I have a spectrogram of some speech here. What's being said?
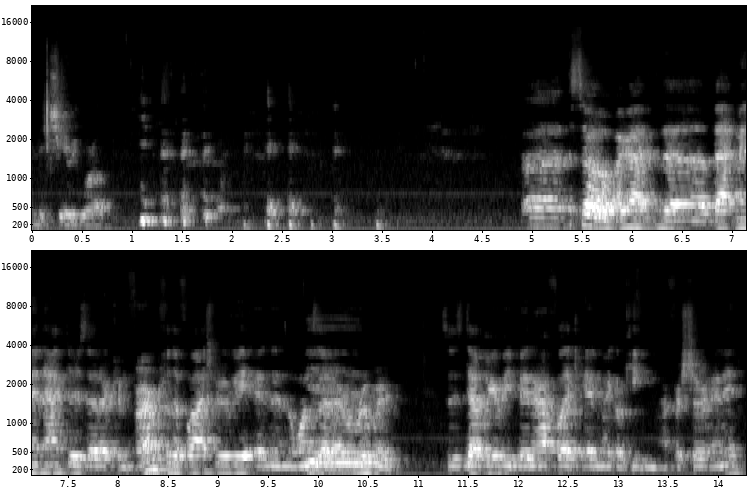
in the cheery world. Uh, so I got the Batman actors that are confirmed for the Flash movie, and then the ones that are rumored. So it's definitely gonna be Ben Affleck and Michael Keaton are for sure in it,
